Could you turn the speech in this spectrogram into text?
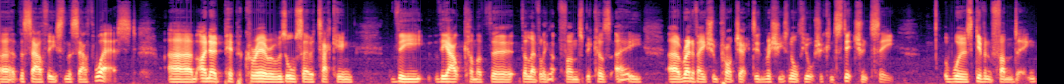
uh, the southeast and the southwest. Um, I know Pippa Crerar was also attacking the the outcome of the the levelling up funds because a, a renovation project in Rishi's North Yorkshire constituency was given funding,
